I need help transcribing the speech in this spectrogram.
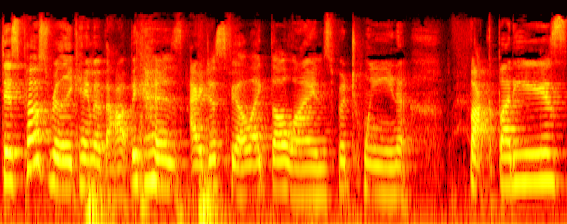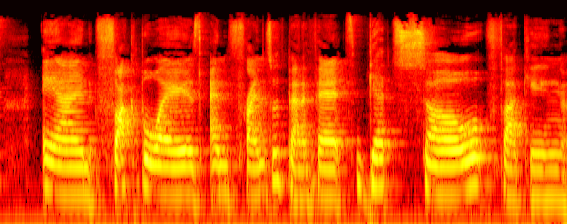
This post really came about because I just feel like the lines between fuck buddies and fuck boys and friends with benefits get so fucking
